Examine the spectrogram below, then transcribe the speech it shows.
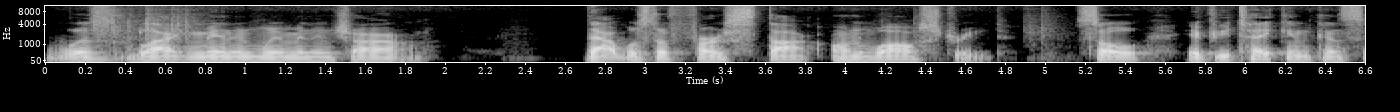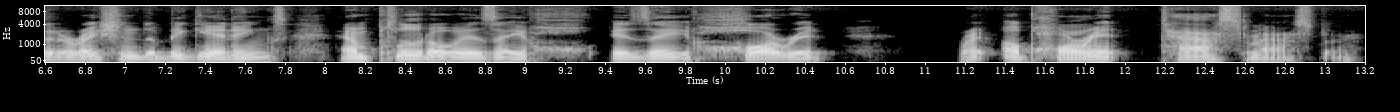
Was black men and women and child. That was the first stock on Wall Street. So if you take in consideration the beginnings, and Pluto is a is a horrid, right, abhorrent taskmaster,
